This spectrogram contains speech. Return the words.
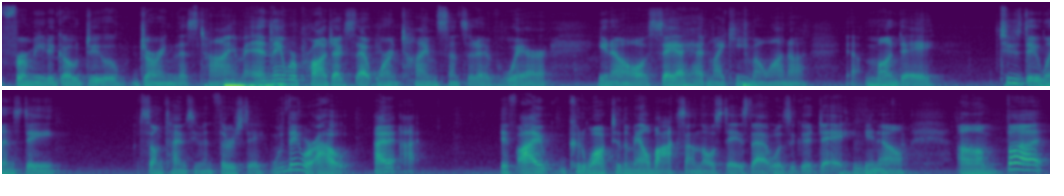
for me to go do during this time, and they were projects that weren't time sensitive. Where, you know, say I had my chemo on a Monday, Tuesday, Wednesday, sometimes even Thursday. They were out. I, I if I could walk to the mailbox on those days, that was a good day, mm-hmm. you know. Um, but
